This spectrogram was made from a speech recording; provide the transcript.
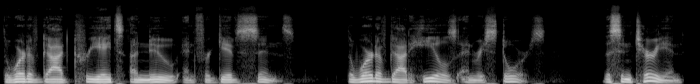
The word of God creates anew and forgives sins. The word of God heals and restores. The centurion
